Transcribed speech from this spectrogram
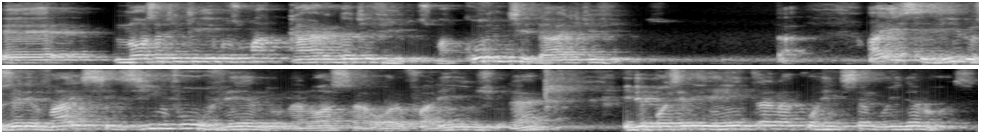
é, nós adquirimos uma carga de vírus, uma quantidade de vírus. Tá? Aí esse vírus ele vai se desenvolvendo na nossa orofaringe, né? E depois ele entra na corrente sanguínea nossa.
